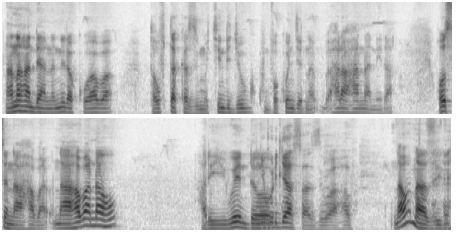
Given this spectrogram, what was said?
nta n'ahandi hananira kuhaba. Utaba ufite akazi mu kindi gihugu kumva ko hari ahananira. Hose nahaba nahaba naho? Hari wenda niba uryasazi wahaba. Naho nazirya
